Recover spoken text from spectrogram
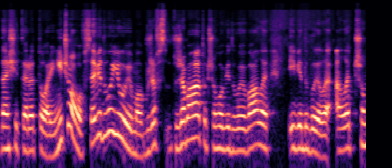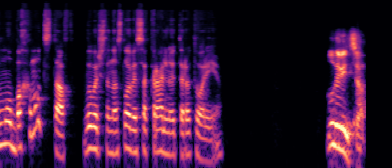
наші території. Нічого, все відвоюємо. Вже вже багато чого відвоювали і відбили. Але чому Бахмут став, вибачте на слові, сакральною територією? Ну, дивіться,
